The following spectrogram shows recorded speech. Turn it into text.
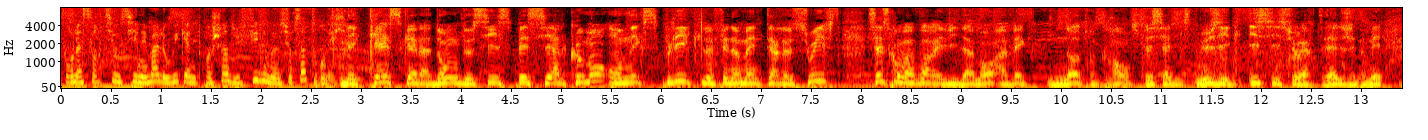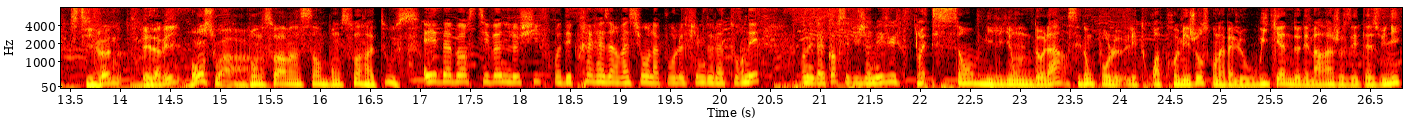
pour la sortie au cinéma le week-end prochain du film sur sa tournée. Mais qu'est-ce qu'elle a donc de si spécial? Comment on explique le phénomène Taylor Swift? C'est ce qu'on va voir évidemment avec notre grand spécialiste musique ici sur RTL. J'ai nommé Steven Bellery. Bonsoir. Bonsoir Vincent, bonsoir à tous. Et d'abord, Steven, le chiffre des pré-réservations là pour le film de la tournée, on est d'accord, c'est du jamais vu. Ouais, 100 millions de dollars, c'est donc pour le- les trois premiers jours, ce qu'on appelle le week-end de démarrage aux États-Unis.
